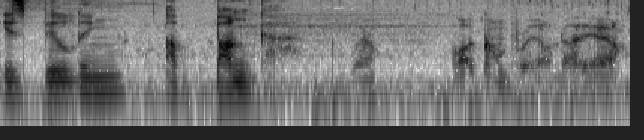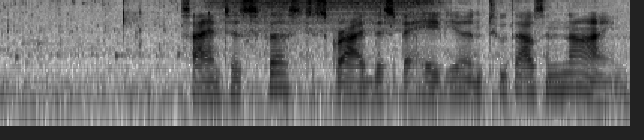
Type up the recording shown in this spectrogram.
is building a bunker. Well, quite comfy under here. Scientists first described this behavior in 2009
